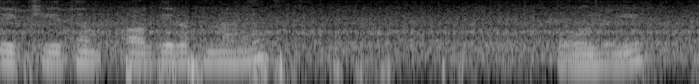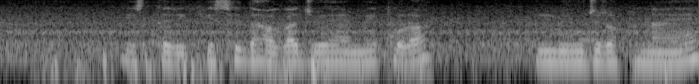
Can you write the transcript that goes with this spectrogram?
देखिए हम आगे रखना है। और ये इस तरीके से धागा जो है हमें थोड़ा लूज रखना है,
